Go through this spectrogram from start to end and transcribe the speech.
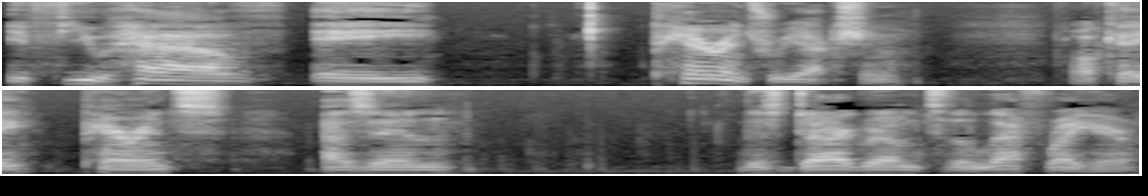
if you have a parent reaction, okay, parent as in this diagram to the left right here,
